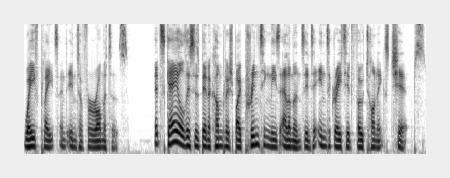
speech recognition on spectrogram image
wave plates, and interferometers. At scale, this has been accomplished by printing these elements into integrated photonics chips.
